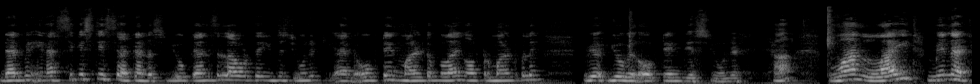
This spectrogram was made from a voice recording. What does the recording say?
That means in a 60 seconds you cancel out the this unit and obtain multiplying. After multiplying you, you will obtain this unit. Huh? one light minute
